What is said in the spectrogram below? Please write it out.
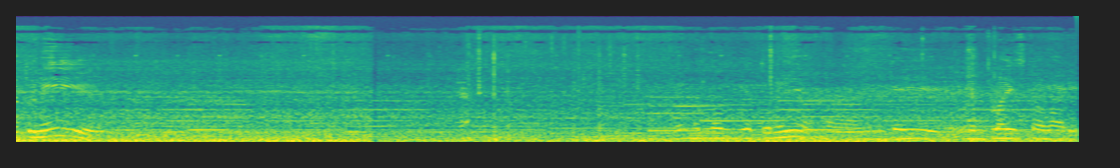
canto nem. ಎಂಪ್ಲಾಯೀಸ್ಗೆ ಗಾಡಿ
